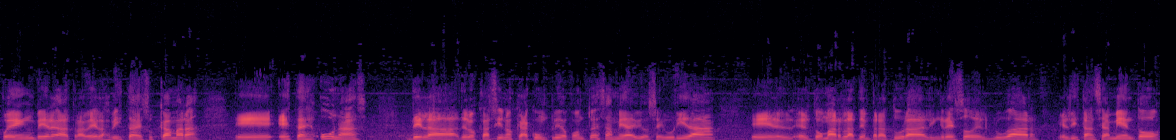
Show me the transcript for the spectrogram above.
pueden ver a través de las vistas de sus cámaras, eh, esta es de, los casinos que ha cumplido con todas esas medidas de bioseguridad, el, tomar la temperatura al ingreso del lugar, el distanciamiento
